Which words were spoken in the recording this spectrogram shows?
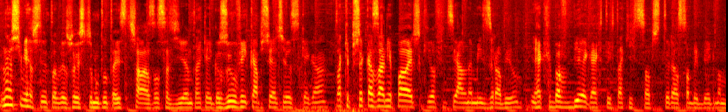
No śmiesznie to wyszło, jeszcze mu tutaj strzała zasadziłem, takiego żółwieka przyjacielskiego. Takie przekazanie pałeczki oficjalne mi zrobił. Jak chyba w biegach tych takich, co 4 osoby biegną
